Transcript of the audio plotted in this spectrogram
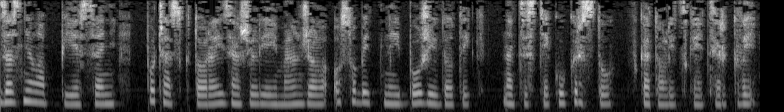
zaznela pieseň, počas ktorej zažil jej manžel osobitný boží dotyk na ceste ku krstu v katolickej cirkvi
